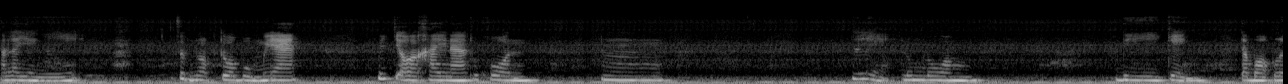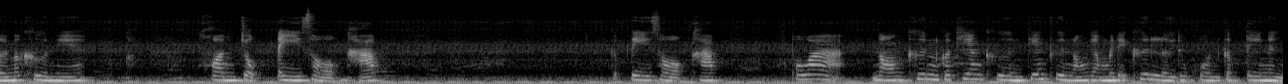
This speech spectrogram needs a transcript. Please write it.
อะไรอย่างนี้สำหรับตัวบุ๋มไง ไม่เกี่ยวกับใครนะทุกคน อืมนั่นแหละรวมๆดีเก่ง แต่บอกเลยเมื่อคืนนี้ คอนจบตีสองครับกับตีสองครับ เพราะว่าน้องขึ้นก็เที่ยงคืน เที่ยงคืนน้องยังไม่ได้ขึ้นเลยทุกคนกับตีหนึ่ง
